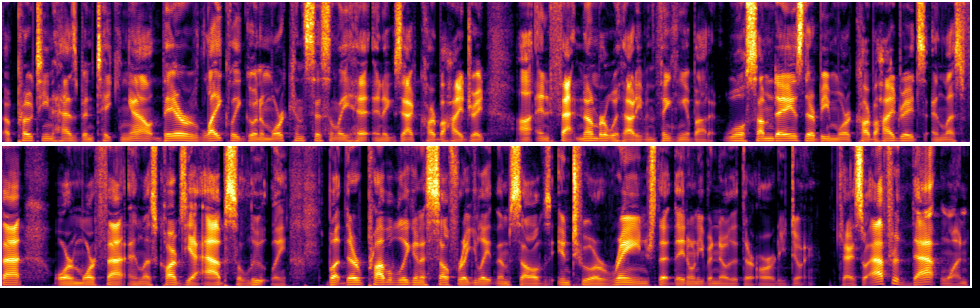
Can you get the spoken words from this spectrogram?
of protein has been taken out, they're likely going to more consistently hit an exact carbohydrate uh, and fat number without even thinking about it. Will some days there be more carbohydrates and less fat, or more fat and less carbs? Yeah, absolutely. But they're probably going to self regulate themselves into a range that they don't even know that they're already doing. Okay, so after that one,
